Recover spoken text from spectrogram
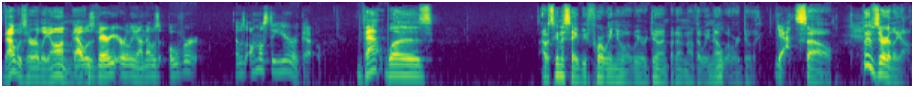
That was early on, man. that was very early on. That was over. That was almost a year ago. That was. I was going to say before we knew what we were doing, but I don't know that we know what we're doing. Yeah, So, but it was early on.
